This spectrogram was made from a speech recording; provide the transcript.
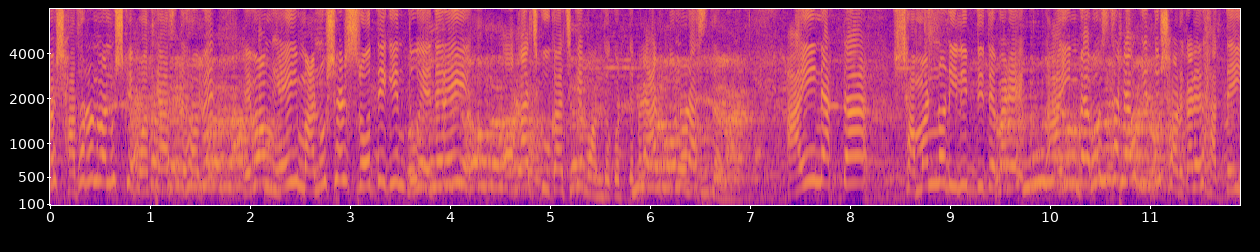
হবে সাধারণ মানুষকে পথে আসতে হবে এবং এই মানুষের স্রোতই কিন্তু এদের এই অকাজ কুকাজকে বন্ধ করতে পারে, আর কোনো রাস্তা নয় আইন একটা সামান্য রিলিফ দিতে পারে। আইন ব্যবস্থাটাও কিন্তু সরকারের হাতেই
